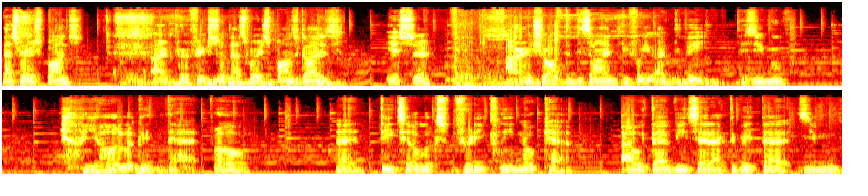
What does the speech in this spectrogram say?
That's where it spawns. All right, perfect. So that's where it spawns, guys. Yes, sir. All right, show off the design before you activate the Z move. Yo, look at that, bro. That detail looks pretty clean, no cap. Uh, with that being said, activate that Z move.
